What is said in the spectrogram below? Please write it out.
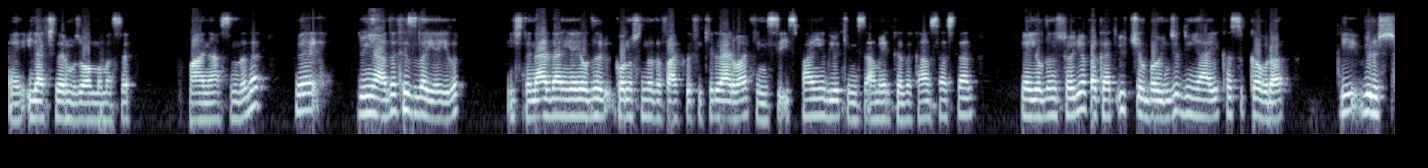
E, ilaçlarımız olmaması manasında da ve dünyada hızla yayılıp işte nereden yayıldığı konusunda da farklı fikirler var. Kimisi İspanya diyor, kimisi Amerika'da Kansas'tan yayıldığını söylüyor. Fakat 3 yıl boyunca dünyayı kasıp kavuran bir virüs.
